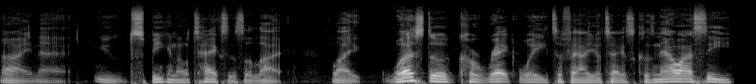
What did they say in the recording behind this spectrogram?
All right, now you speaking on taxes a lot. Like, what's the correct way to file your taxes? Because now I see,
